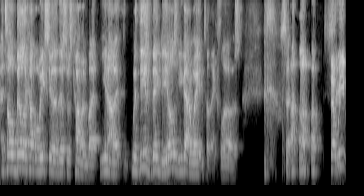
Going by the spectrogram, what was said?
I told Bill a couple weeks ago that this was coming, but you know, with these big deals, you got to wait until they close. so, so we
